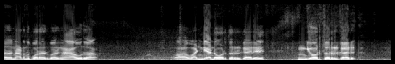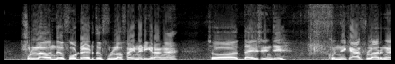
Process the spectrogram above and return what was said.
அதை நடந்து போகிறாரு பாருங்கள் அவர் தான் வண்டியாண்ட ஒருத்தர் இருக்கார். இங்கே ஒருத்தர் இருக்கார். ஃபுல்லாக வந்து ஃபோட்டோ எடுத்து ஃபுல்லாக ஃபைன் அடிக்கிறாங்க. ஸோ தயவு செஞ்சு கொஞ்சம் கேர்ஃபுல்லாக இருங்க.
